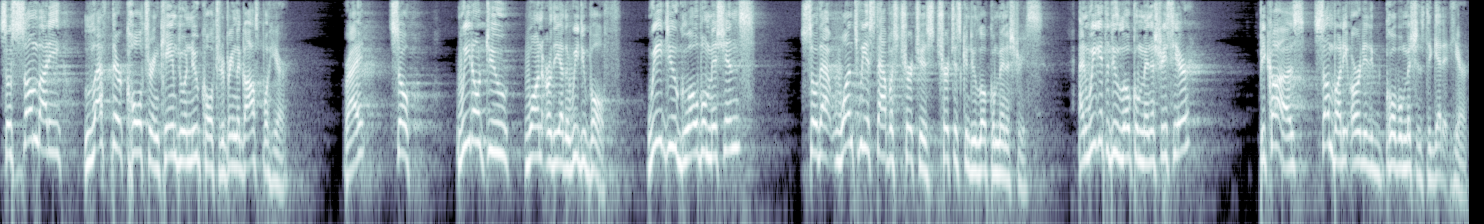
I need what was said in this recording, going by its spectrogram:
So somebody left their culture and came to a new culture to bring the gospel here. Right? So we don't do one or the other. We do both. We do global missions so that once we establish churches, churches can do local ministries. And we get to do local ministries here because somebody already did global missions to get it here.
